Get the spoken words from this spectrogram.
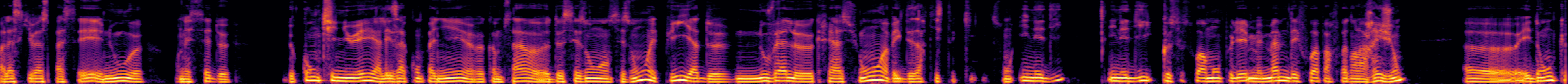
voilà ce qui va se passer et nous on essaie de de continuer à les accompagner euh, comme ça euh, de saison en saison. Et puis il y a de nouvelles euh, créations avec des artistes qui sont inédits, inédits que ce soit à Montpellier, mais même des fois parfois dans la région. et donc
